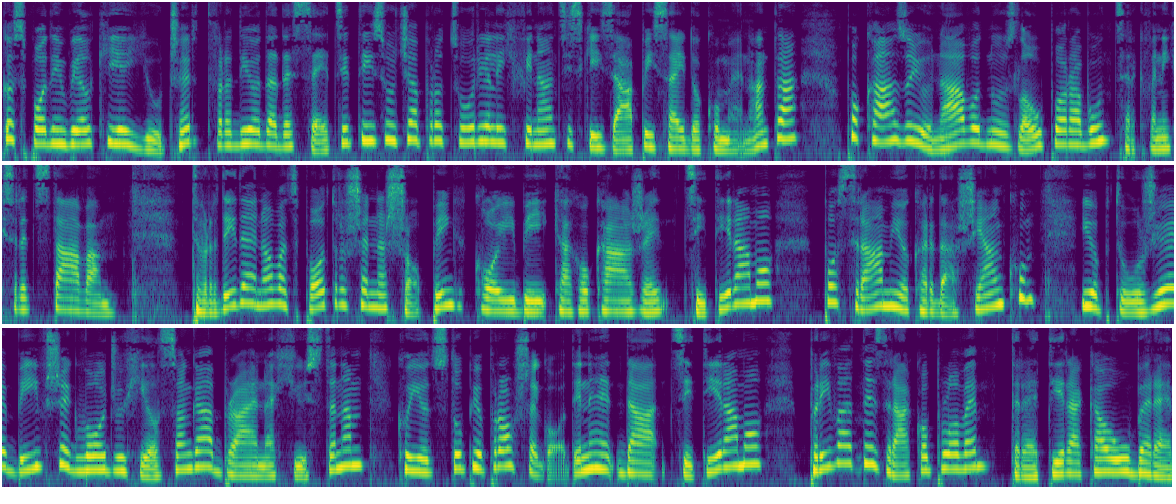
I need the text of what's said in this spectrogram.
Gospodin Wilkie je jučer tvrdio da deseci tisuća procurjelih financijskih zapisa i dokumenata pokazuju navodnu zlouporabu crkvenih sredstava. Tvrdi da je novac potrošen na shopping koji bi, kako kaže, citiramo, posramio Kardashianku i optužio je bivšeg vođu Hillsonga Briana Houstona koji je odstupio prošle godine da, citiramo, privatne zrakoplove tretira kao ubere.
